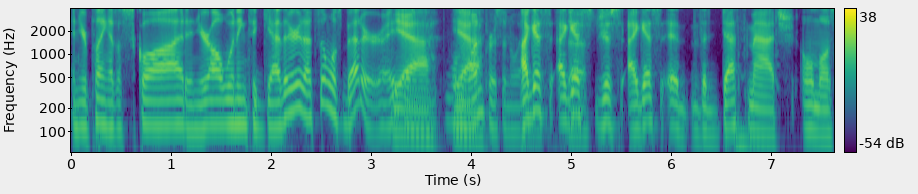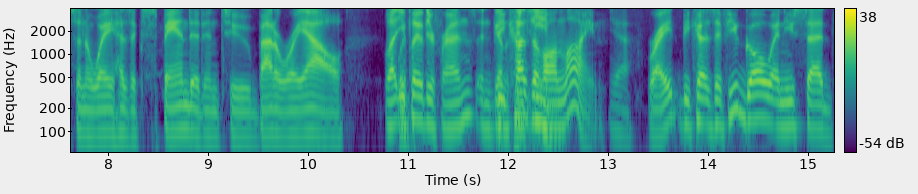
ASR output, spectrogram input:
and you're playing as a squad, and you're all winning together. That's almost better, right? Yeah, when yeah. One person wins. I guess. I guess. Just. I guess uh, the death match almost in a way has expanded into battle royale let you play with your friends and be on the same because of online. Yeah. Right. Because if you go and you said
